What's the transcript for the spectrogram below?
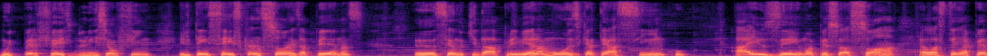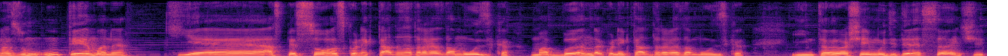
muito perfeito do início ao fim. Ele tem seis canções apenas, sendo que da primeira música até a cinco, a e o Z uma pessoa só, elas têm apenas um, um tema, né? Que é as pessoas conectadas através da música, uma banda conectada através da música. Então eu achei muito interessante.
